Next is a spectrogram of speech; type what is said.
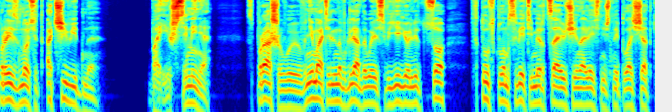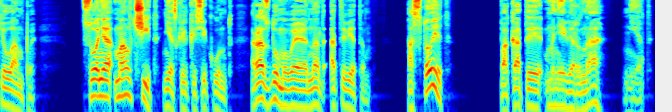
произносит очевидное. «Боишься меня?» — спрашиваю, внимательно вглядываясь в ее лицо — в тусклом свете мерцающей на лестничной площадке лампы. Соня молчит несколько секунд, раздумывая над ответом. «А стоит?» «Пока ты мне верна, нет».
